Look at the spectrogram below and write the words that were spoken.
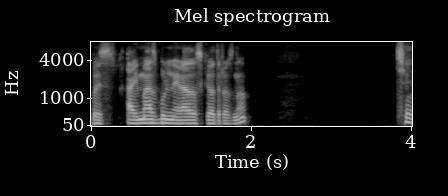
pues hay más vulnerados que otros, ¿no? Sí,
